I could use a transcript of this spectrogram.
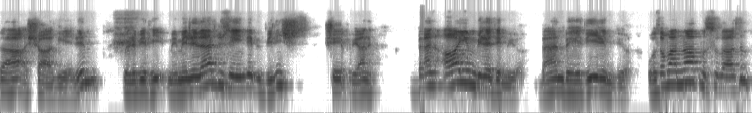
daha aşağı diyelim. Böyle bir memeliler düzeyinde bir bilinç şey yapıyor. Yani ben A'yım bile demiyor. Ben B değilim diyor. O zaman ne yapması lazım?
